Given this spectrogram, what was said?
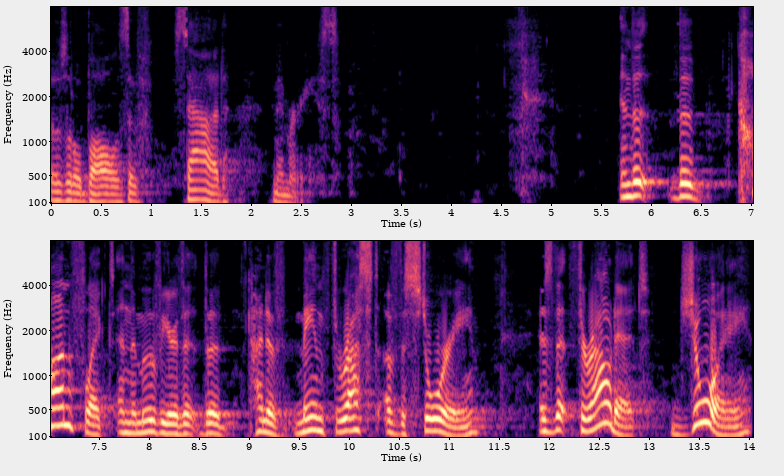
those little balls of sad memories. And the, the conflict in the movie, or the, the kind of main thrust of the story, is that throughout it, joy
